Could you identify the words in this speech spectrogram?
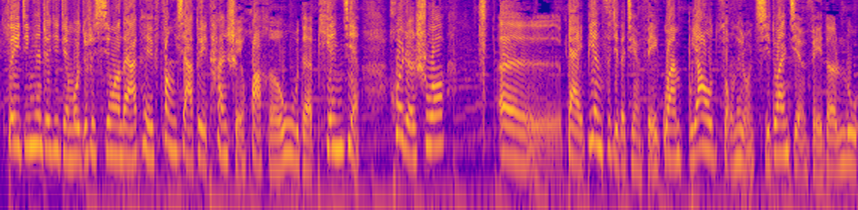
所以今天这期节目就是希望大家可以放下对碳水化合物的偏见，或者说，呃，改变自己的减肥观，不要走那种极端减肥的路。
